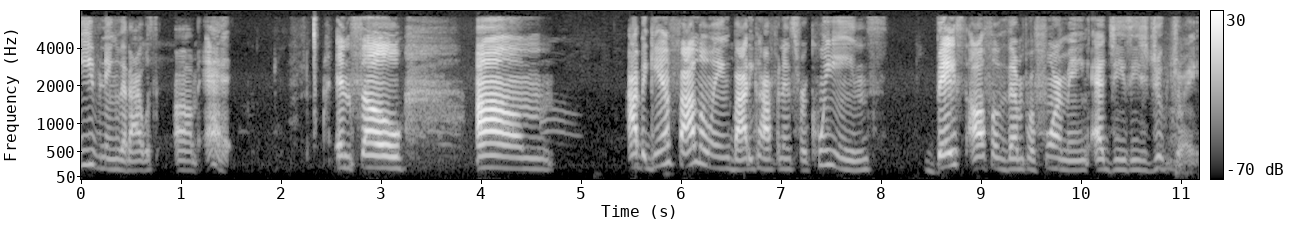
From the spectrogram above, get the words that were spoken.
evening that I was um at. And so um I began following Body Confidence for Queens based off of them performing at Jeezy's Juke Joint.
